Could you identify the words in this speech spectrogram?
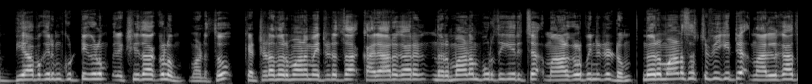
അധ്യാപകരും കുട്ടികളും രക്ഷിതാക്കളും മടുത്തു. കെട്ടിട നിർമ്മാണം ഏറ്റെടുത്ത കരാറുകാരൻ നിർമ്മാണം പൂർത്തീകരിച്ച് നാളുകൾ പിന്നിട്ടിട്ടും നിർമ്മാണ സർട്ടിഫിക്കറ്റ് നൽകാത്തത്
